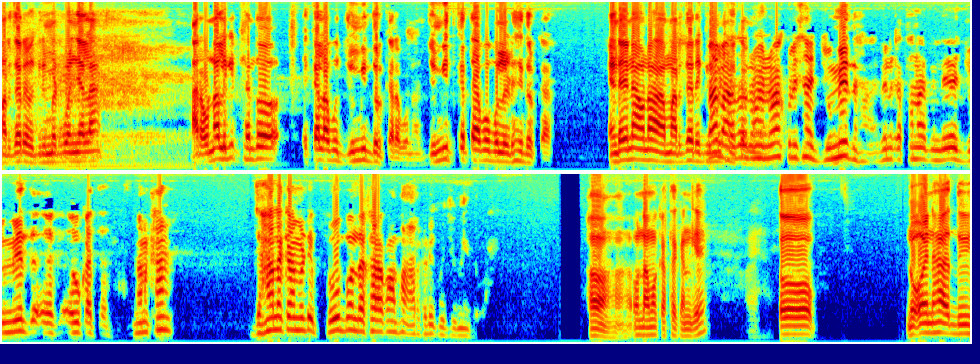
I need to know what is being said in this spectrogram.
मार्जार एग्रीमेंट बोला और खान एकाल अब जुमिद दरकार अबना जुमिद करते अब लड़ाई दरकार। एंडेना मार्जार एग्रीमेंट जुमिद हाँ, कथा ना बिल्कुल जुमिद जहाँ प्रूफ बन देखा हर हाँ हाँ कथा कान तो नई ना दुई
